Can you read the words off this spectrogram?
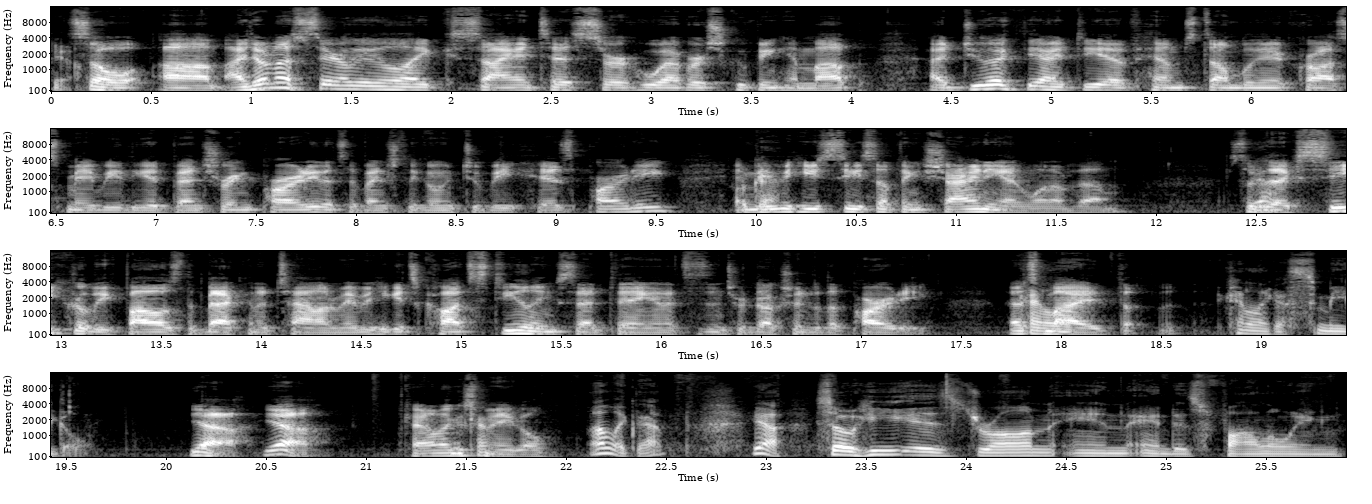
Yeah. So um, I don't necessarily like scientists or whoever scooping him up. I do like the idea of him stumbling across maybe the adventuring party that's eventually going to be his party, and Okay. maybe he sees something shiny on one of them. So Yeah. he like secretly follows them back into town. Maybe he gets caught stealing said thing, and it's his introduction to the party. That's Kinda my like- th- Kind of like a Smeagol. yeah, yeah, kind of like Okay. a Smeagol. I like that. Yeah. So he is drawn in and is following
